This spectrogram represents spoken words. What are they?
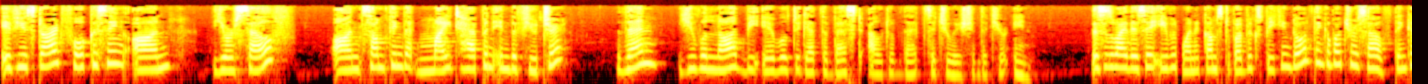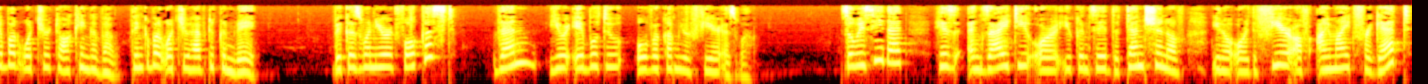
if you start focusing on yourself, on something that might happen in the future, then you will not be able to get the best out of that situation that you're in. This is why they say even when it comes to public speaking, don't think about yourself. Think about what you're talking about. Think about what you have to convey. Because when you're focused, then you're able to overcome your fear as well. So we see that his anxiety or you can say the tension of, you know, or the fear of I might forget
